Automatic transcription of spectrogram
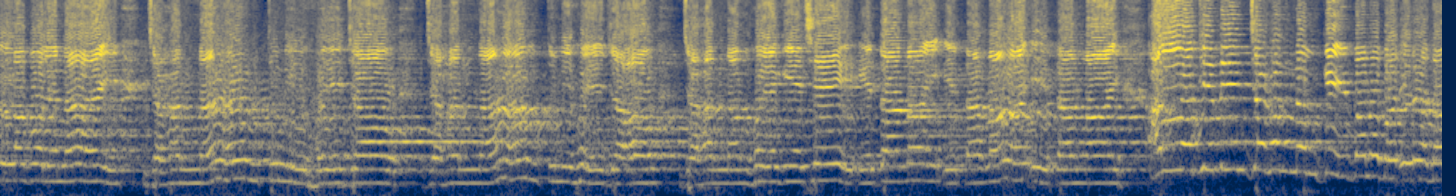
আল্লাহ বলে নাই, জাহান্নাম তুমি হয়ে যাও, জাহান্নাম তুমি হয়ে যাও, জাহান্নাম হয়ে গিয়েছে, এটা নয় এটা নয় এটা নয়। আল্লাহ যেদিন জাহান্নামকে বানাবার ইরাদা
